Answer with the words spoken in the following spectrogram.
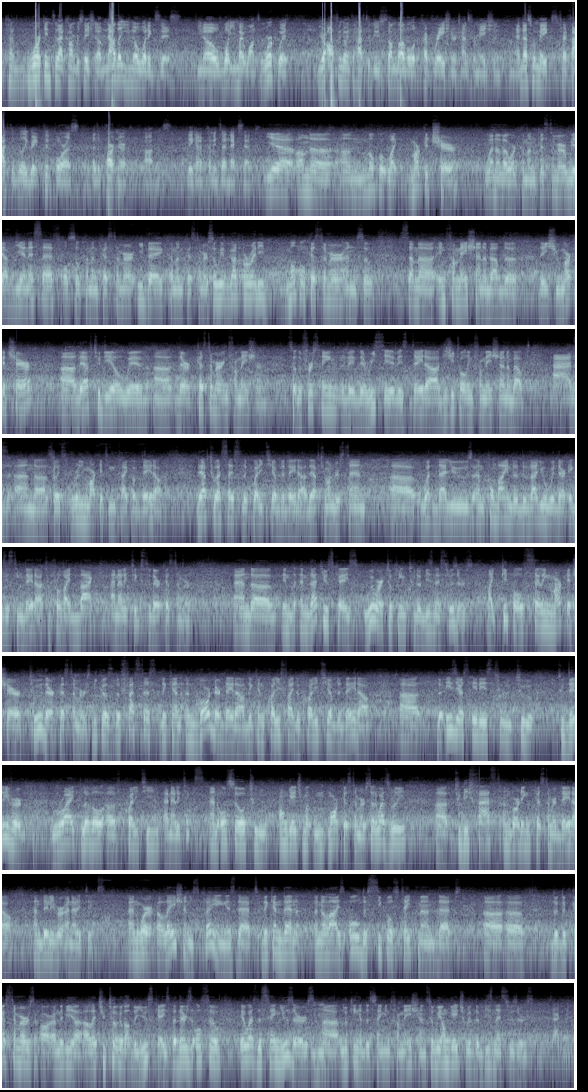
kind of work into that conversation of now that you know what exists, you know what you might want to work with, you're often going to have to do some level of preparation or transformation. And that's what makes Trifacta a really great fit for us as a partner. Um, they kind of come into that next step. Yeah, on uh, on mobile, like market share, one of our common customer. We have BNSF, also common customer. eBay, common customer. So we've got already multiple customer, and so some uh, information about the the issue. Market share, uh, they have to deal with uh, their customer information. So the first thing they, they receive is data, digital information about ads, and uh, so it's really marketing type of data they have to assess the quality of the data. They have to understand uh, what values and combine the, the value with their existing data to provide back analytics to their customer. And uh, in, in that use case, we were talking to the business users, like people selling market share to their customers, because the fastest they can onboard their data, they can qualify the quality of the data, uh, the easiest it is to, to, to deliver right level of quality analytics and also to engage mo more customers. So it was really uh, to be fast onboarding customer data and deliver analytics. And where Alation is playing is that they can then analyze all the SQL statement that uh, uh, the, the, customers are, uh, maybe I'll let you talk about the use case, but there's also, it was the same users mm -hmm. looking at the same information. So we engage with the business users. Exactly.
